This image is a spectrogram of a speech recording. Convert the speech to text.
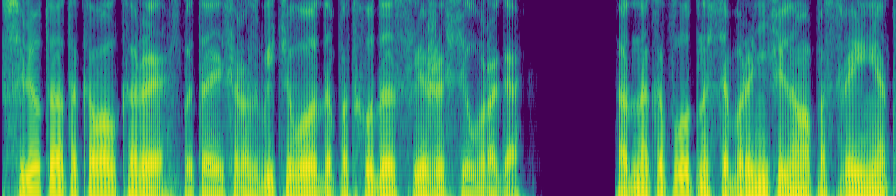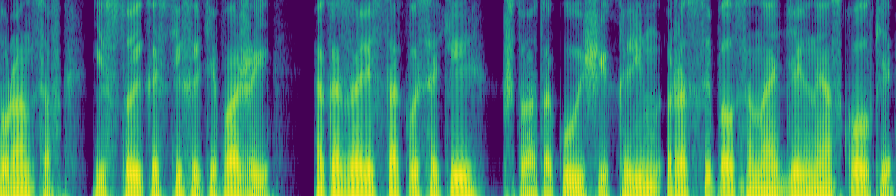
с лета атаковал Каре, пытаясь разбить его до подхода свежих сил врага. Однако плотность оборонительного построения туранцев и стойкость их экипажей оказались так высоки, что атакующий клин рассыпался на отдельные осколки,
